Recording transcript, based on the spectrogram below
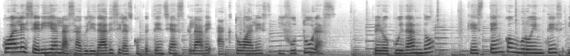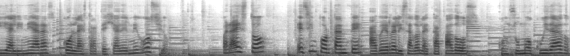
cuáles serían las habilidades y las competencias clave actuales y futuras, pero cuidando que estén congruentes y alineadas con la estrategia del negocio. Para esto es importante haber realizado la etapa 2 con sumo cuidado,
